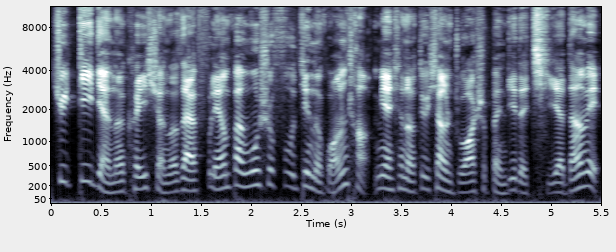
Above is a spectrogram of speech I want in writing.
具地点呢可以选择在妇联办公室附近的广场。面向的对象主要是本地的企业单位，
